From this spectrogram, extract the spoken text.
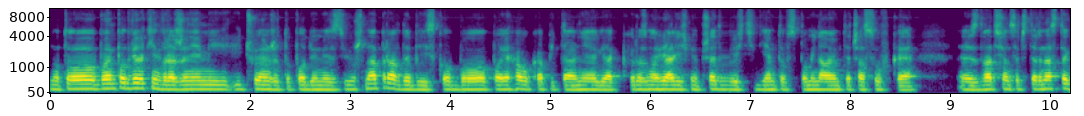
no to byłem pod wielkim wrażeniem i, i czułem, że to podium jest już naprawdę blisko, bo pojechał kapitalnie. Jak rozmawialiśmy przed wyścigiem, to wspominałem tę czasówkę e, z 2014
